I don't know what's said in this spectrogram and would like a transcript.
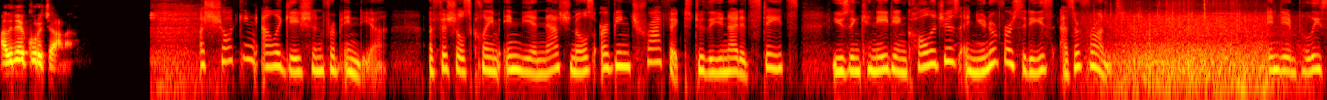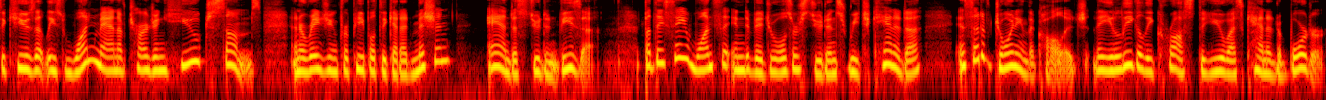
അതിനെക്കുറിച്ചാണ് A shocking allegation from India. Officials claim Indian nationals are being trafficked to the United States using Canadian colleges and universities as a front. Indian police accuse at least one man of charging huge sums and arranging for people to get admission and a student visa. But they say once the individuals or students reach Canada, instead of joining the college, they illegally cross the US Canada border.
